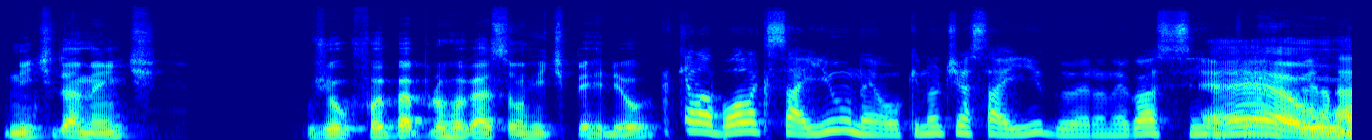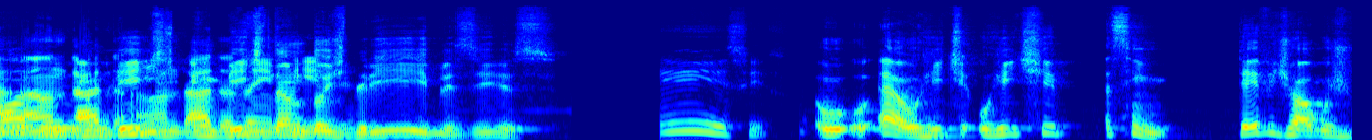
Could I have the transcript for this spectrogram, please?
nitidamente. O jogo foi pra prorrogação, o Heat perdeu. Aquela bola que saiu, né? Ou que não tinha saído, era um negócio assim. É, que era o Embiid, andada Embiid do dando dois dribles, isso. Isso, isso. O- é, o Hit, o Hit, assim, teve jogos,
